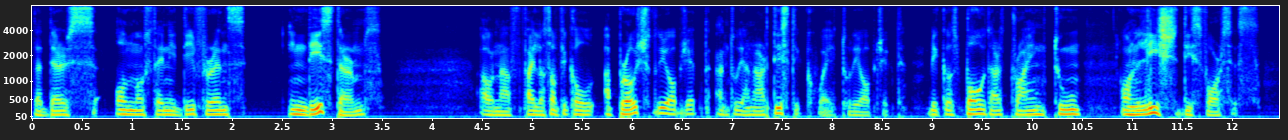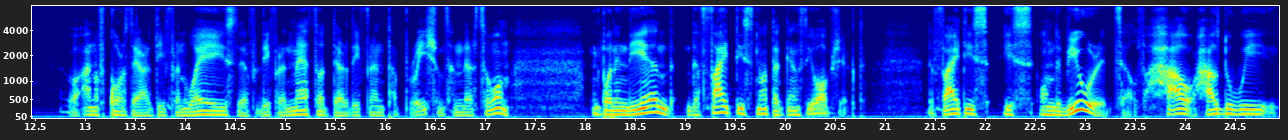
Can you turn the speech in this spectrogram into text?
that there's almost any difference in these terms on a philosophical approach to the object and to an artistic way to the object, because both are trying to unleash these forces. And of course, there are different ways, there are different methods, there are different operations, and so on. But in the end, the fight is not against the object. The fight is, is on the viewer itself. How how do we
